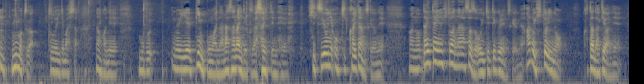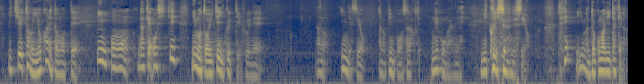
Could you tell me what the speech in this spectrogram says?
うん、荷物が届いてましたなんかね僕の家ピンポンは鳴らさないでくださいってね 必要に大きく書いてあるんですけどねあの大体の人は鳴らさず置いてってくれるんですけどねある一人の方だけはね一応多分良かれと思ってピンポンだけ押して荷物置いていくっていう風であのいいんですよ。あのピンポン押さなくて。猫がねびっくりするんですよ。で今どこまでいたっけな。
